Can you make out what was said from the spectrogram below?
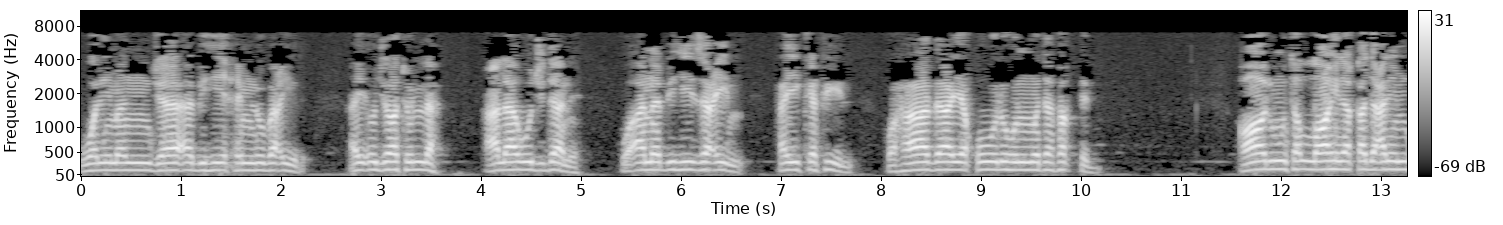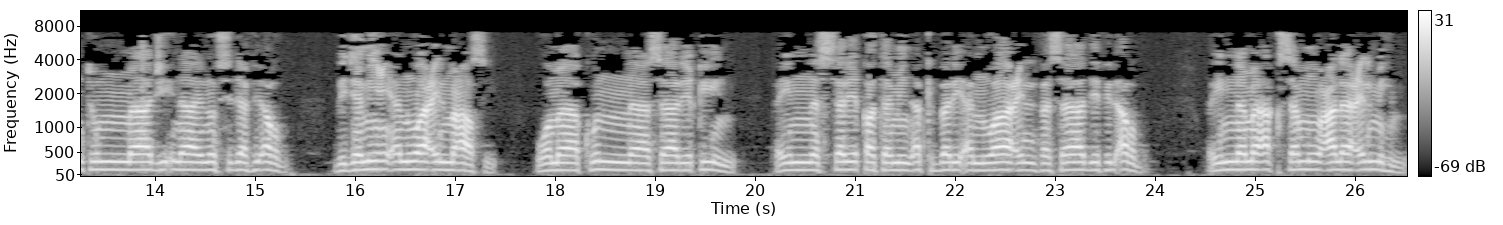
ولمن جاء به حمل بعير. أي أجرة له على وجدانه وأنا به زعيم أي كفيل. وهذا يقوله المتفقد. قالوا تالله لقد علمتم ما جئنا لنفسد في الأرض بجميع أنواع المعاصي وما كنا سارقين. فإن السرقة من أكبر أنواع الفساد في الأرض وإنما أقسموا على علمهم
